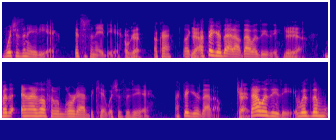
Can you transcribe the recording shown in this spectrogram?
which is an ADA. It's just an ADA. Okay. Okay, like Yeah. I figured that out. That was easy. Yeah. Yeah. But th- and there's also a Lord Advocate, which is a DA. I figured that out. Okay. That was easy. It was the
